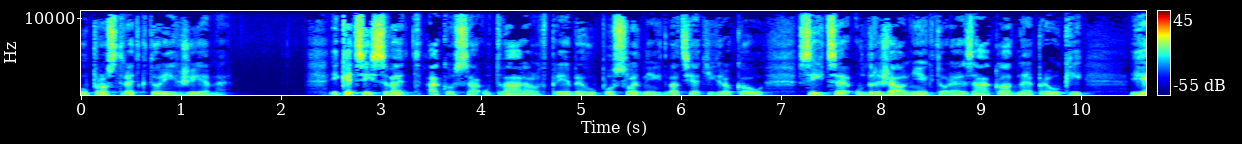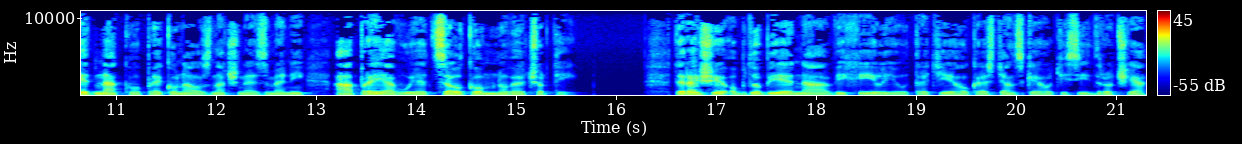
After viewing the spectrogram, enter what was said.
uprostred ktorých žijeme. I keď si svet, ako sa utváral v priebehu posledných 20 rokov, síce udržal niektoré základné prvky, jednako prekonal značné zmeny a prejavuje celkom nové črty. Terajšie obdobie na vychýliu tretieho kresťanského tisícročia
